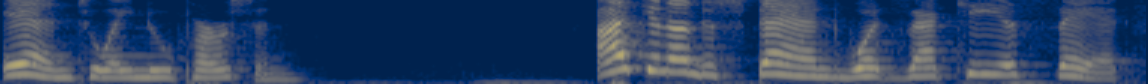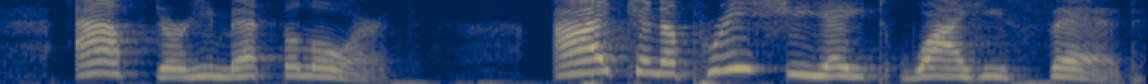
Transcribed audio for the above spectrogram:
into a new person. I can understand what Zacchaeus said after he met the Lord. I can appreciate why he said,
